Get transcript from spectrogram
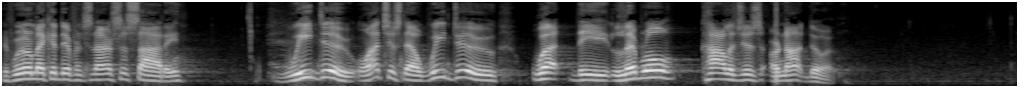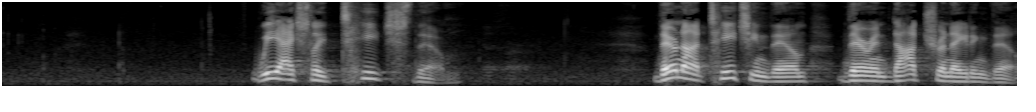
If we want to make a difference in our society, we do, watch this now, we do what the liberal colleges are not doing. We actually teach them. They're not teaching them, they're indoctrinating them.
